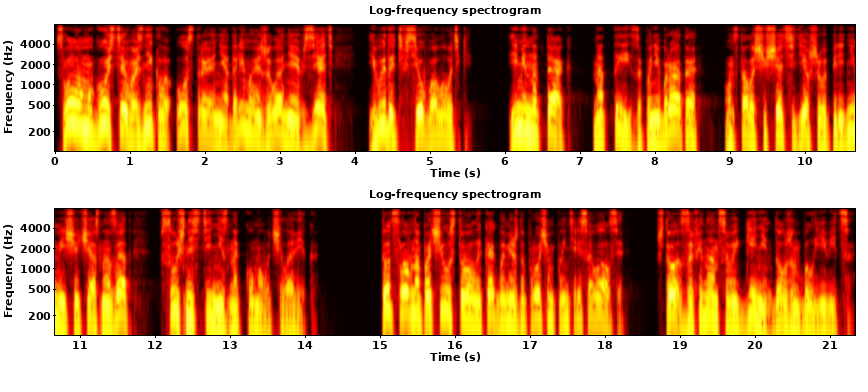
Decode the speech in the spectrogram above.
Словом, у гостя возникло острое, неодолимое желание взять и выдать все Володьке. Именно так, на «ты», за панибрата, он стал ощущать сидевшего перед ним еще час назад в сущности незнакомого человека. Тот словно почувствовал и как бы, между прочим, поинтересовался, что за финансовый гений должен был явиться.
